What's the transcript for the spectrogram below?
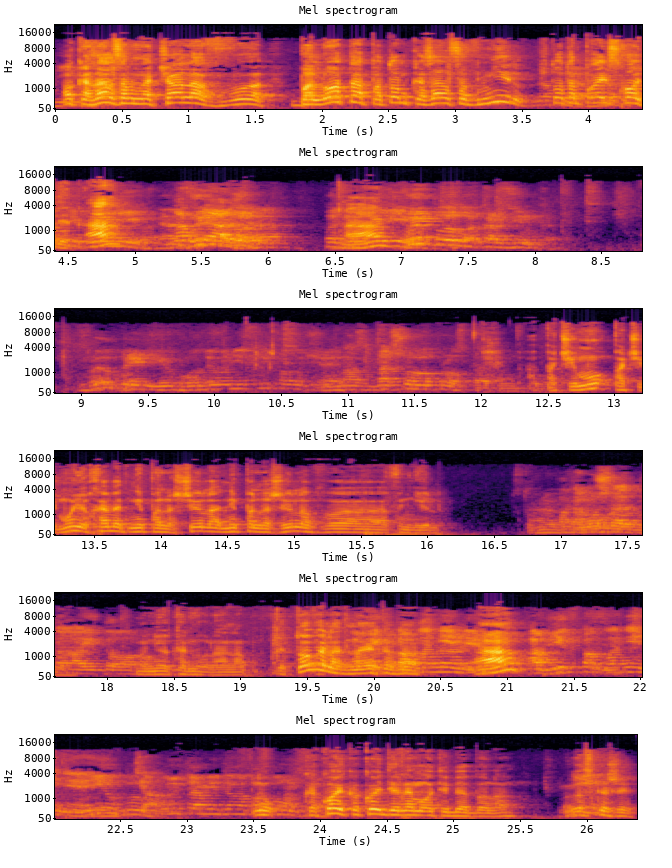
Он оказался вначале в болото, а потом оказался в Нил. Что там происходит, а? На пляже. А? Выплыла корзинка. Был прилив, воды унесли, У получается. нас большой вопрос по этому. А почему, почему Йохевед не положила, не положила в, в Нил? Потому что это Ну, идолопоклонение. не утонула. Она готовила для Объект этого. поклонения. А? Объект поклонения Ну, идолопоклонства. какой, какой дилемма у тебя была? Расскажи.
